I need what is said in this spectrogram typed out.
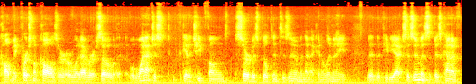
call make personal calls or, or whatever. So uh, why not just get a cheap phone service built into Zoom and then I can eliminate the, the PBX. So Zoom is, is kind of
